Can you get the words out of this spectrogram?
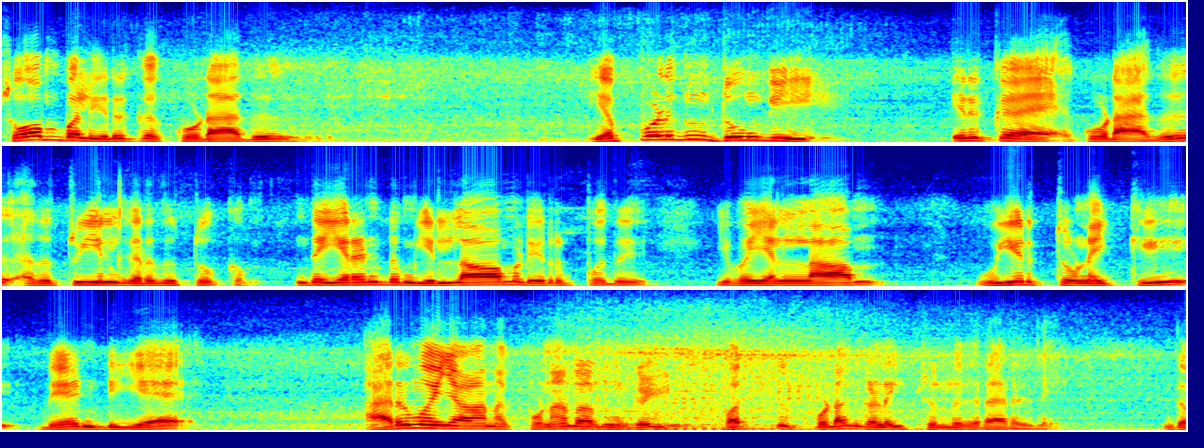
சோம்பல் இருக்கக்கூடாது. எப்பொழுதும் தூங்கி இருக்கக்கூடாது. அது துயில்கிறது தூக்கம். இந்த இரண்டும் இல்லாமல் இருப்பது இவையெல்லாம் உயிர் துணைக்கு வேண்டிய அருமையான குணநலன்கள் பத்து குணங்களை சொல்லுகிறார்களே இந்த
